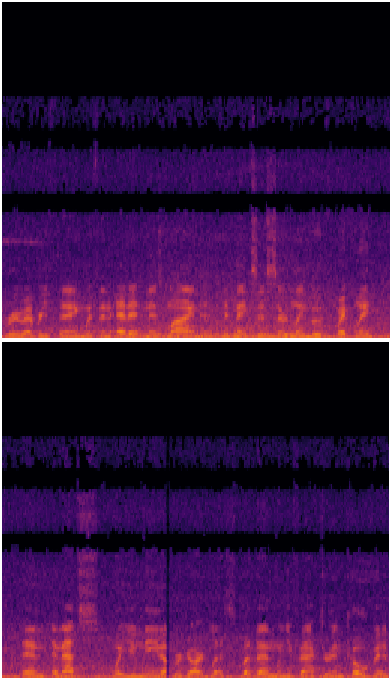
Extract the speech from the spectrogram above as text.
through everything with an edit in his mind, it, it makes us certainly move quickly, and and that's what you need regardless. But then when you factor in COVID,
